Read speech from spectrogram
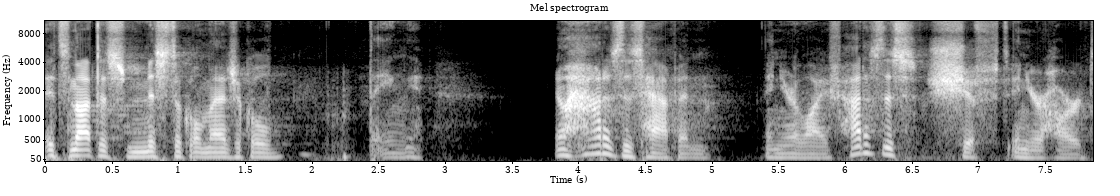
it's not this mystical, magical thing. Now, how does this happen in your life? How does this shift in your heart?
